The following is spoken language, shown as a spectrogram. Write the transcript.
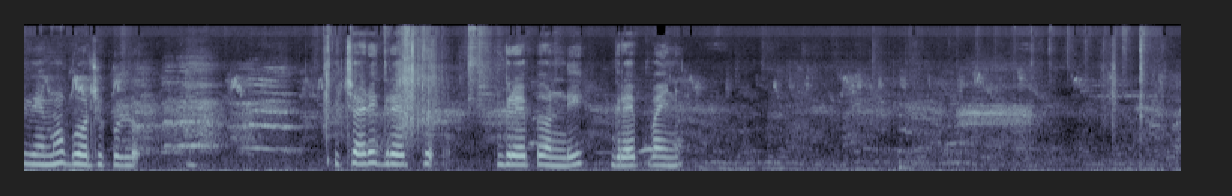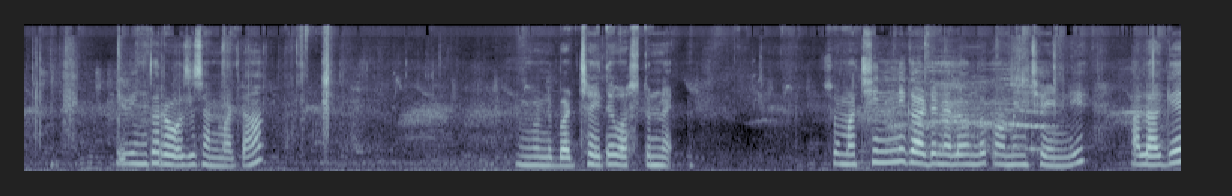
ఇవేమో గోర్చుకుళ్ళు ఇచ్చాడు గ్రేప్ గ్రేప్ అండి గ్రేప్ వైన్. ఇవి ఇంకా రోజెస్ అనమాట ఇంకొన్ని బడ్స్ అయితే వస్తున్నాయి. సో మా చిన్ని గార్డెన్ ఎలా ఉందో కామెంట్ చేయండి. అలాగే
